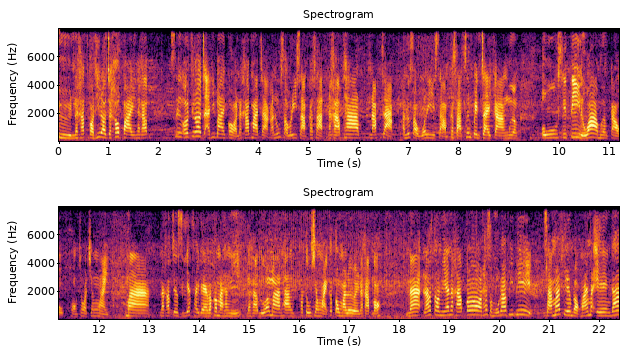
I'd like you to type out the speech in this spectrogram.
อื่นนะครับ ก่อนที่เราจะเข้าไปนะครับ ซึ่งโอ๊ตก็จะอธิบายก่อนนะครับ มาจากอนุสาวรีย์สามกษัตริย์นะครับ ถ้านับจากอนุสาวรีย์สามกษัตริย์ ซึ่งเป็นใจกลางเมืองโอซิตี้หรือว่าเมืองเก่าของจังหวัดเชียงใหม่มานะครับ เจอสีแยกไฟแดงแล้วก็มาทางนี้นะครับ หรือว่ามาทางประตูเชียงใหม่ก็ตรงมาเลยนะครับเนาะนะแล้วตอนนี้นะครับก็ถ้าสมมุติว่าพี่ๆสามารถเตรียมดอกไม้มาเองได้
